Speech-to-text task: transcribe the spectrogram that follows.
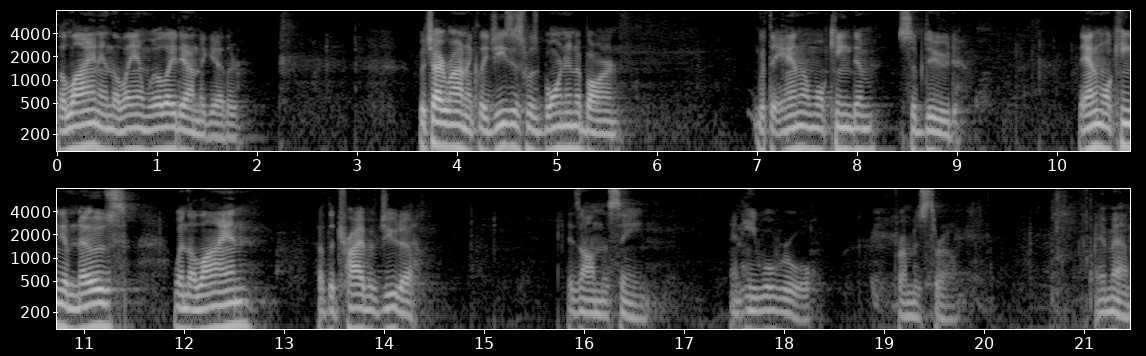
The lion and the lamb will lay down together. Which, ironically, Jesus was born in a barn with the animal kingdom subdued. The animal kingdom knows when the lion of the tribe of Judah is on the scene, and he will rule from his throne. Amen.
